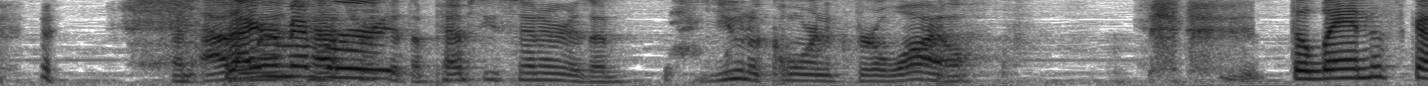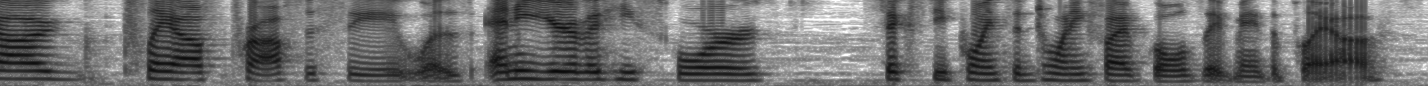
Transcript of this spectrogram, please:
An I remember- hat at the Pepsi Center is a unicorn for a while. the Landeskog playoff prophecy was any year that he scores 60 points and 25 goals, they've made the playoffs.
